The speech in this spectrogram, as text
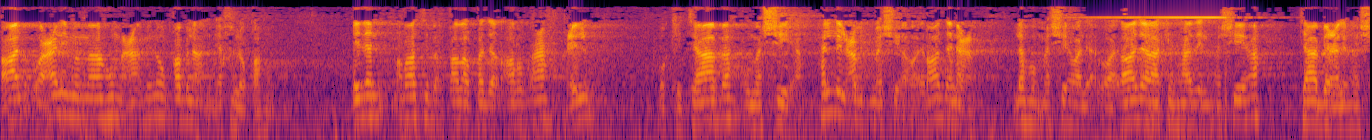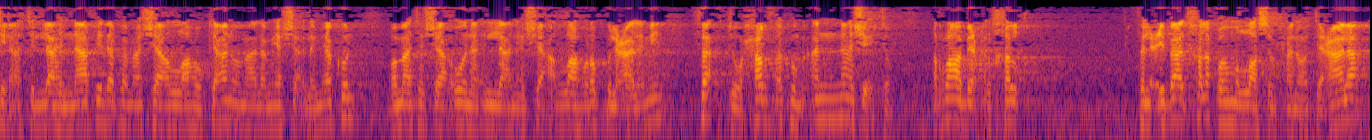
قال وعلم ما هم عاملون قبل أن يخلقهم. إذا مراتب القضاء والقدر أربعة علم وكتابة ومشيئة. هل للعبد مشيئة وإرادة؟ نعم. له مشيئة وإرادة لكن هذه المشيئة تابع لمشيئة الله النافذة فما شاء الله كان وما لم يشأ لم يكن وما تشاءون إلا أن يشاء الله رب العالمين. فأتوا حرثكم أن شئتم. الرابع الخلق. فالعباد خلقهم الله سبحانه وتعالى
